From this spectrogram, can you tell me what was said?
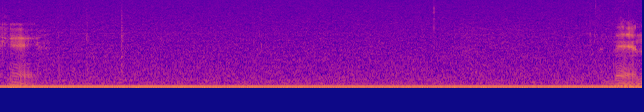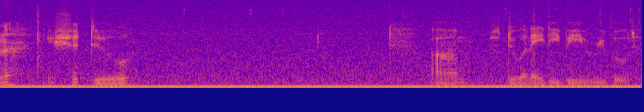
Okay. And then you should do um, should do an ADB reboot.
